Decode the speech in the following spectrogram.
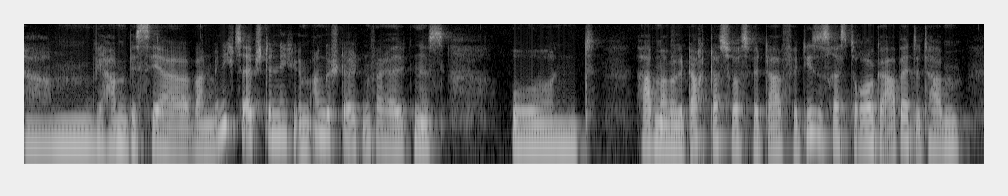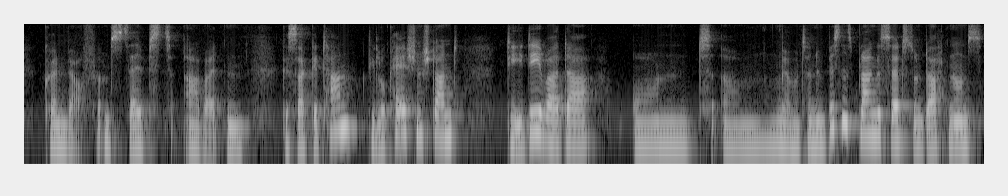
Ähm, wir haben bisher, waren wir nicht selbstständig im Angestelltenverhältnis und haben aber gedacht, das, was wir da für dieses Restaurant gearbeitet haben, können wir auch für uns selbst arbeiten. Gesagt, getan, die Location stand, die Idee war da und ähm, wir haben uns einen Businessplan gesetzt und dachten uns,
